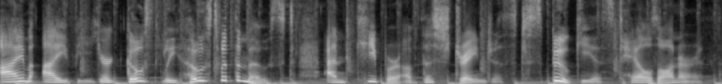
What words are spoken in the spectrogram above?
I'm Ivy, your ghostly host with the most, and keeper of the strangest, spookiest tales on earth.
